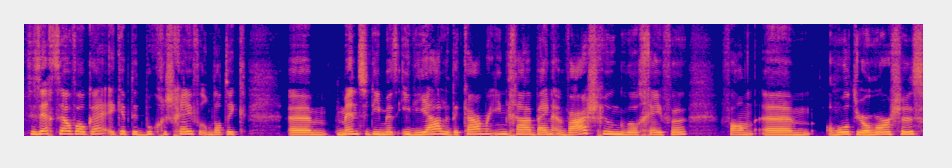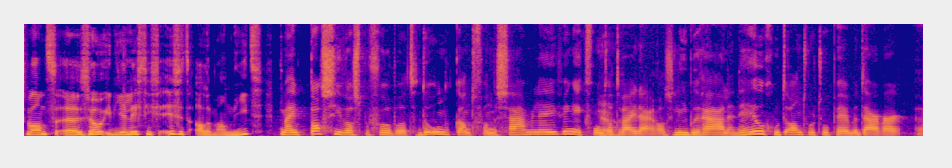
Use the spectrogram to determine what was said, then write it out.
ze zegt zelf ook, hè, ik heb dit boek geschreven omdat ik ehm, mensen die met idealen de Kamer ingaan bijna een waarschuwing wil geven van ehm, hold your horses, want eh, zo idealistisch is het allemaal niet. Mijn passie was bijvoorbeeld de onderkant van de samenleving. Ik vond Ja. dat wij daar als liberalen een heel goed antwoord op hebben. Daar waar eh,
